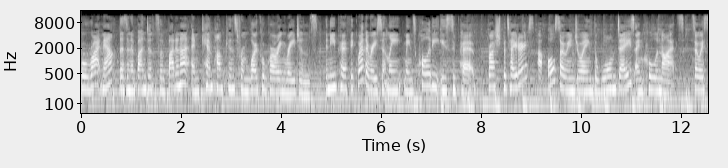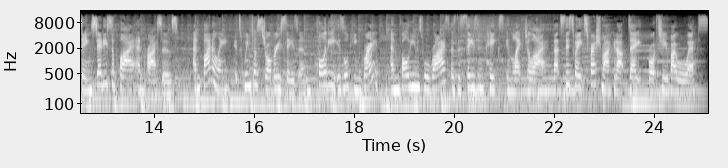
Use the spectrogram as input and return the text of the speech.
Well, right now, there's an abundance of butternut and Kent pumpkins from local growing regions. The near perfect weather recently means quality is superb. Brush potatoes are also enjoying the warm days and cooler nights, so we're seeing steady supply and prices. And finally, it's winter strawberry season. Quality is looking great and volumes will rise as the season peaks in late July. That's this week's Fresh Market Update brought to you by Woolworths.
